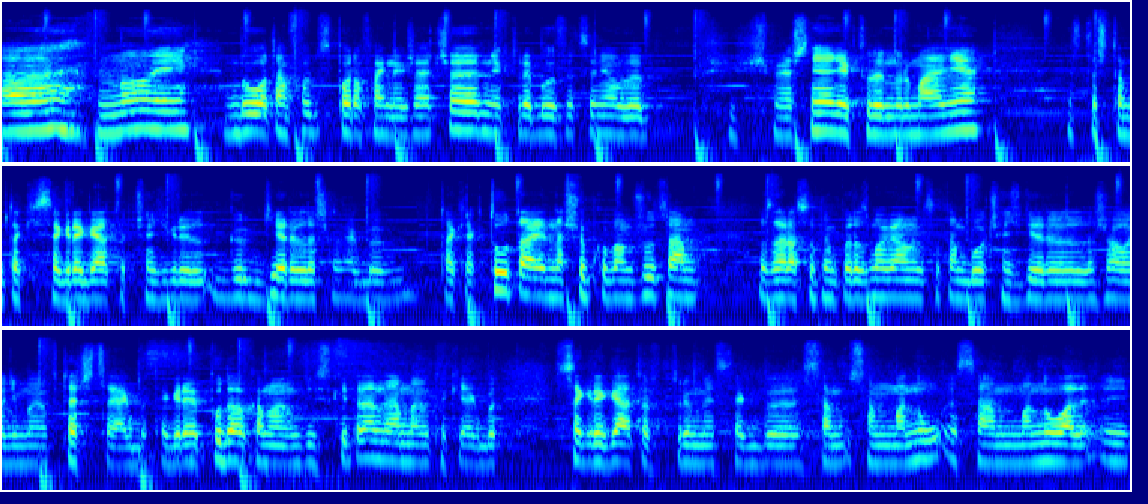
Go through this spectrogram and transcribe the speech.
E, No i było tam sporo fajnych rzeczy, niektóre były wycenione śmiesznie, niektóre normalnie. Jest też tam taki segregator, część gry, gr- gier leżą jakby tak jak tutaj, na szybko wam wrzucam, bo zaraz o tym porozmawiamy, co tam było, część gier leżało, oni mają w teczce jakby te gry, pudełka mają dyski trany, a mają taki jakby segregator, w którym jest jakby sam, sam, manu, sam manual i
